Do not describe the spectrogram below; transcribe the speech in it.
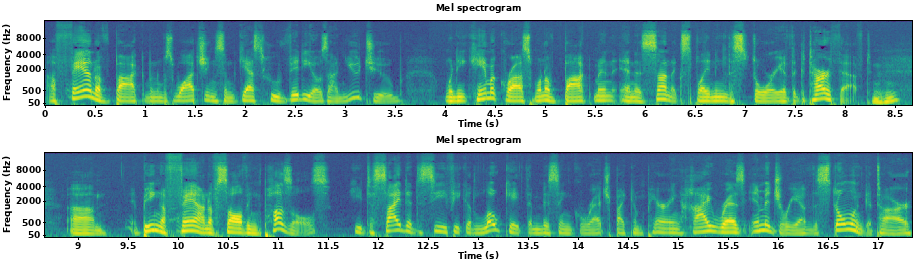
A fan of Bachman was watching some Guess Who videos on YouTube when he came across one of Bachman and his son explaining the story of the guitar theft. Um, being a fan of solving puzzles, he decided to see if he could locate the missing Gretsch by comparing high res imagery of the stolen guitar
